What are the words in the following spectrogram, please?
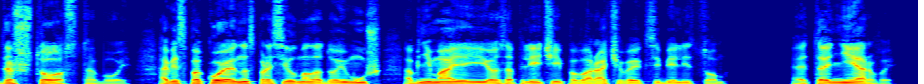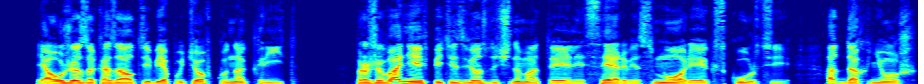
«Да что с тобой?» — обеспокоенно спросил молодой муж, обнимая ее за плечи и поворачивая к себе лицом. «Это нервы. Я уже заказал тебе путевку на Крит. Проживание в пятизвездочном отеле, сервис, море, экскурсии. Отдохнешь,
